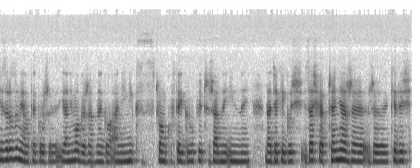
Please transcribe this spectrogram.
Nie zrozumiał tego, że ja nie mogę żadnego, ani nikt z członków tej grupy, czy żadnej innej dać jakiegoś zaświadczenia, że, że kiedyś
